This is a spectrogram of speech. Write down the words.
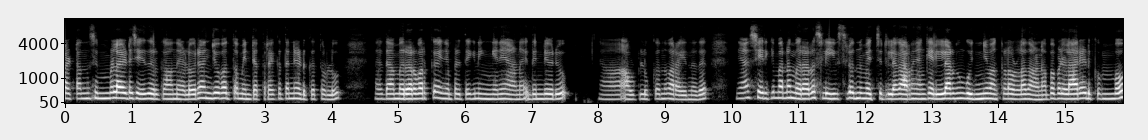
പെട്ടെന്ന് സിമ്പിളായിട്ട് ചെയ്ത് തീർക്കാവുന്നേ ഉള്ളൂ. ഒരു അഞ്ചോ പത്തോ മിനിറ്റ് അത്രയൊക്കെ തന്നെ എടുക്കത്തുള്ളൂ. ആ മിറർ വർക്ക് കഴിഞ്ഞപ്പോഴത്തേക്കിന് ഇങ്ങനെയാണ് ഇതിന്റെ ഒരു ഔട്ട്ലുക്ക് എന്ന് പറയുന്നത്. ഞാൻ ശരിക്കും പറഞ്ഞാൽ മിറർ സ്ലീവ്സിലൊന്നും വെച്ചിട്ടില്ല. കാരണം ഞങ്ങൾക്ക് എല്ലാവർക്കും കുഞ്ഞു മക്കളുള്ളതാണ്. അപ്പോൾ പിള്ളേരെ എടുക്കുമ്പോൾ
